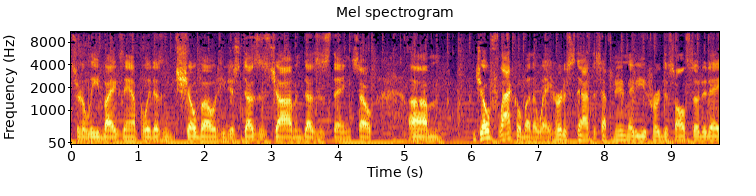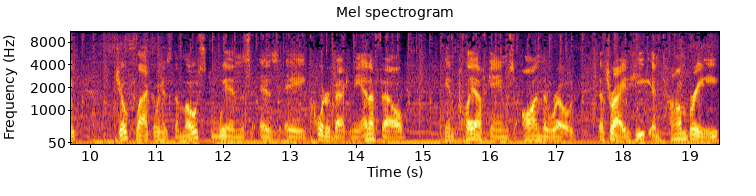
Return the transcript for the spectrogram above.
sort of lead by example. He doesn't showboat; he just does his job and does his thing. So, um, Joe Flacco, by the way, heard a stat this afternoon. Maybe you've heard this also today. Joe Flacco has the most wins as a quarterback in the NFL in playoff games on the road. That's right. He and Tom Brady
